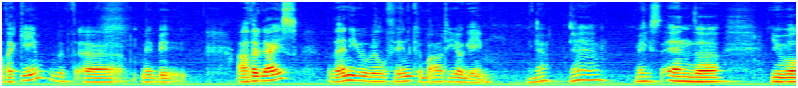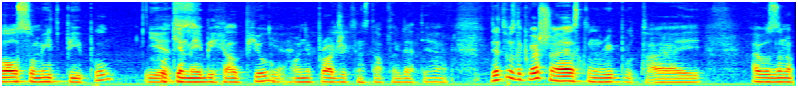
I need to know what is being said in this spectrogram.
other game with uh, maybe other guys, then you will think about your game. Yeah, yeah, yeah. Makes and uh, you will also meet people who can maybe help you Yeah. on your project and stuff like that. Yeah, that was the question I asked on reboot. I I was on a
